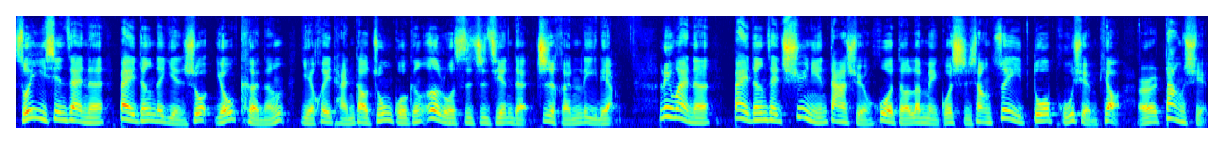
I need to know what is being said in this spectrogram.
所以现在呢，拜登的演说有可能也会谈到中国跟俄罗斯之间的制衡力量。另外呢，拜登在去年大选获得了美国史上最多普选票而当选。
